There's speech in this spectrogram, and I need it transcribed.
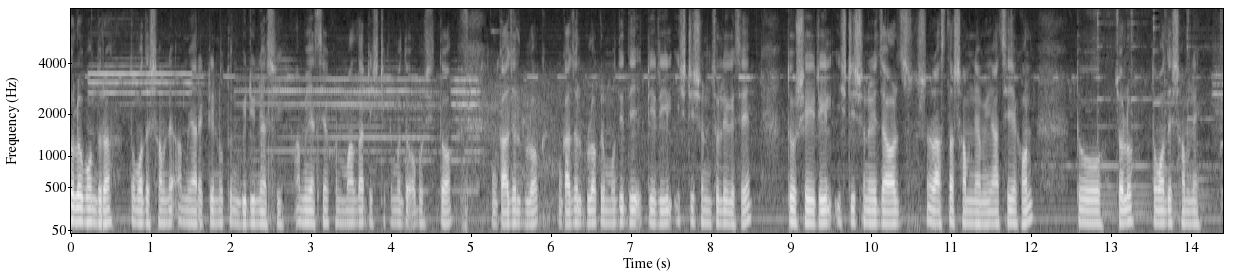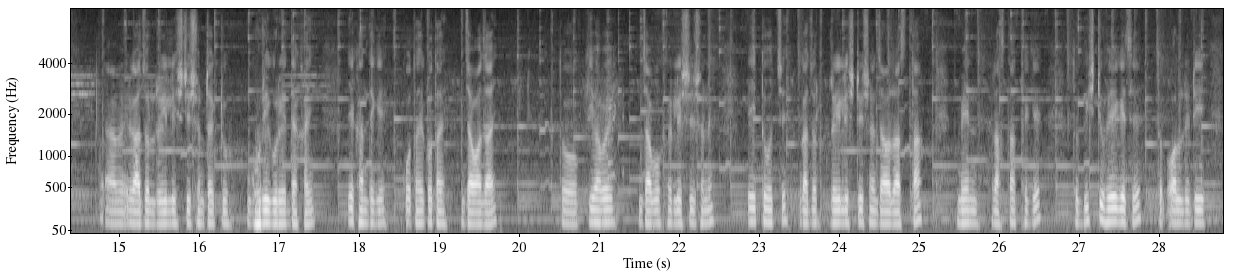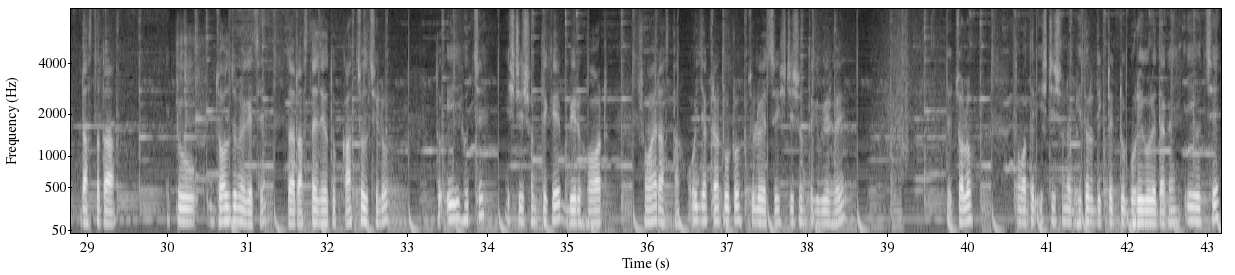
চলো বন্ধুরা, তোমাদের সামনে আমি আরেকটি নতুন ভিডিও নিয়ে আসি। আমি আছি এখন মালদা ডিস্ট্রিক্টের মধ্যে অবস্থিত গাজল ব্লক। গাজল ব্লকের মধ্যে দিয়ে একটি রেল স্টেশন চলে গেছে। তো সেই রেল স্টেশনে যাওয়ার রাস্তার সামনে আমি আছি এখন। তো চলো তোমাদের সামনে গাজল রেল স্টেশনটা একটু ঘুরিয়ে ঘুরিয়ে দেখাই। এখান থেকে কোথায় কোথায় যাওয়া যায়। তো কীভাবে যাব রেল স্টেশনে? এই তো হচ্ছে গাজল রেল স্টেশনে যাওয়ার রাস্তা মেন রাস্তা থেকে। তো বৃষ্টি হয়ে গেছে, তো অলরেডি রাস্তাটা একটু জল জমে গেছে তার রাস্তায় যেহেতু কাজ চলছিল, তো এই হচ্ছে স্টেশন থেকে বের হওয়ার সময় রাস্তা। ওই যে একটা টোটো চলে এসেছে স্টেশন থেকে বের হয়ে। তো চলো, তোমাদের স্টেশনের ভিতরের দিকটা একটু ঘুরে ঘুরে দেখাই। এই হচ্ছে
